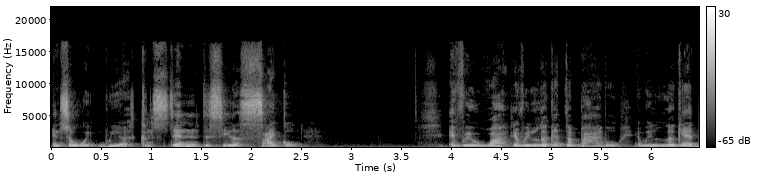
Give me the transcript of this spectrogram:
And so we, we are continuing to see the cycle. If we watch, if we look at the Bible and we look at,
